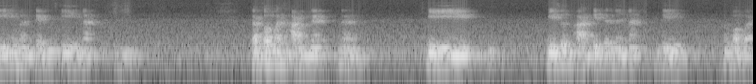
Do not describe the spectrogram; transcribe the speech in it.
นี้ให้มันเต็มที่นะแล้วก็มาทำเนี่ยนะมีมีสุภาษิตอันหนึ่งนะดีเขาบอกว่า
